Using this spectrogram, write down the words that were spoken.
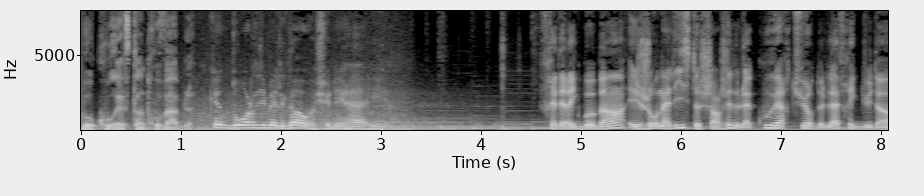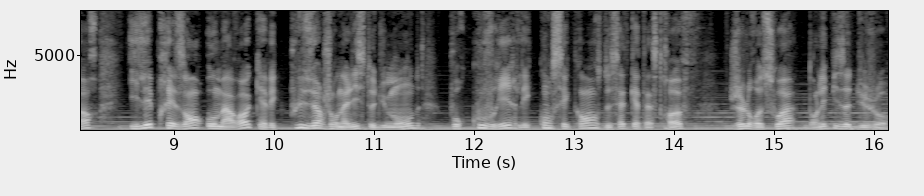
beaucoup restent introuvables. Frédéric Bobin est journaliste chargé de la couverture de l'Afrique du Nord. Il est présent au Maroc avec plusieurs journalistes du monde pour couvrir les conséquences de cette catastrophe. Je le reçois dans l'épisode du jour.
